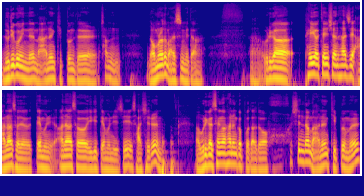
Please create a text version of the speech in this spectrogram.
누리고 있는 많은 기쁨들 참 너무나도 많습니다. 어, 우리가 pay attention 하지 않아서 때문 않아서이기 때문이지 사실은 어, 우리가 생각하는 것보다도 훨씬 더 많은 기쁨을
